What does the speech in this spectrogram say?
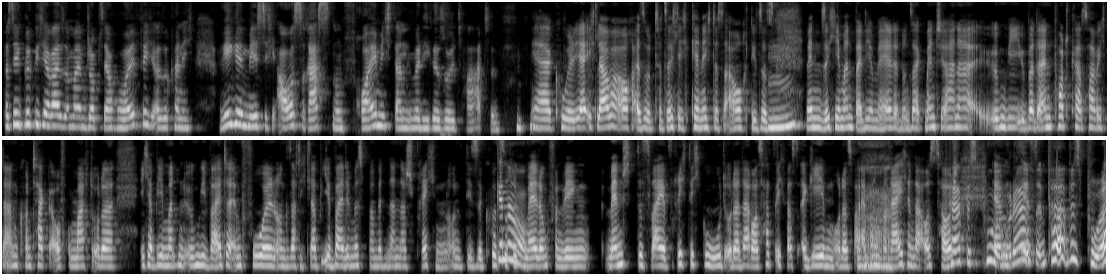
passiert glücklicherweise in meinem Job sehr häufig. Also kann ich regelmäßig ausrasten und freue mich dann über die Resultate. Ja, cool. Ja, ich glaube auch, also tatsächlich kenne ich das auch, dieses, mhm. wenn sich jemand bei dir meldet und sagt, Mensch, Johanna, irgendwie über deinen Podcast habe ich da einen Kontakt aufgemacht oder ich habe jemanden irgendwie weiterempfohlen und gesagt, ich glaube, ihr beide müsst mal miteinander sprechen. Und diese kurze genau. Rückmeldung von wegen, Mensch, das war jetzt richtig gut oder daraus hat sich was ergeben oder es war einfach ein oh. bereichernder Austausch. Purpose pur, ähm, oder? Ist Purpose pur.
